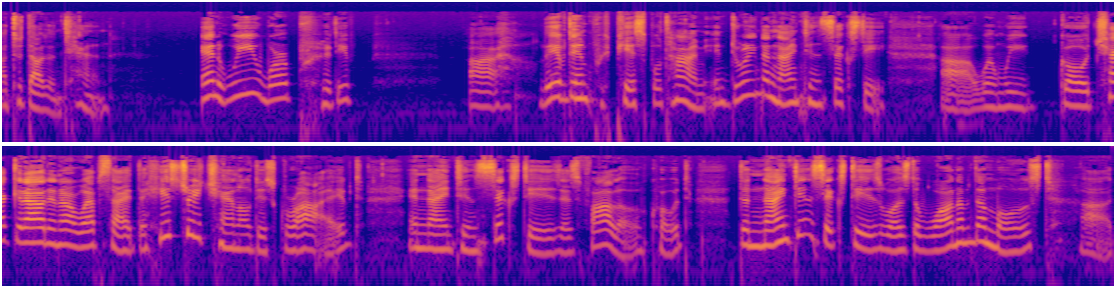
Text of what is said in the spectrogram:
uh, 2010. And we were pretty, uh, lived in peaceful time. And during the 1960s, uh, when we go check it out in our website, the History Channel described in 1960s as follow, quote, the 1960s was the one of the most uh,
